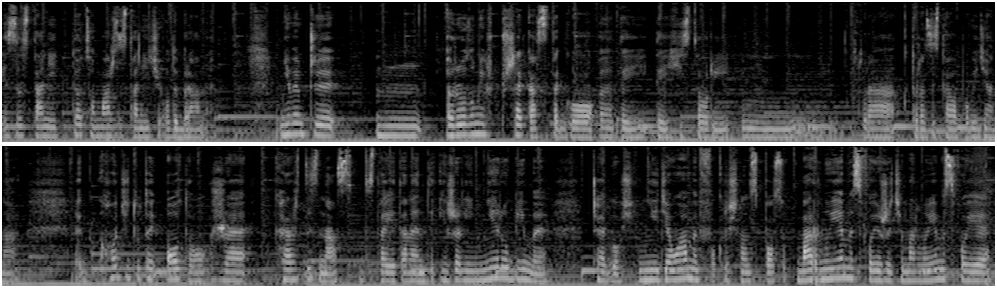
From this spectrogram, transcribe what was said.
e, zostanie, to, co masz, zostanie Ci odebrane. Nie wiem, czy rozumiesz przekaz tego, e, tej, tej historii, która, która została powiedziana. Chodzi tutaj o to, że każdy z nas dostaje talenty. Jeżeli nie robimy czegoś, nie działamy w określony sposób, marnujemy swoje życie, marnujemy swoje, mm,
